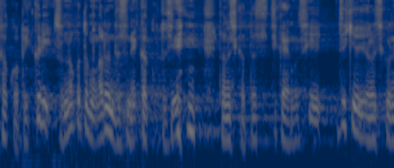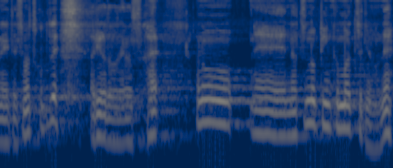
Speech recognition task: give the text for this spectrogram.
過去びっくり。そんなこともあるんですね。過去今年楽しかったです。次回もぜひぜひよろしくお願いいたします。ということでありがとうございます。はい。あの、えー夏のピンク祭りのね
